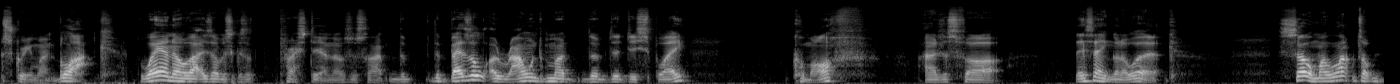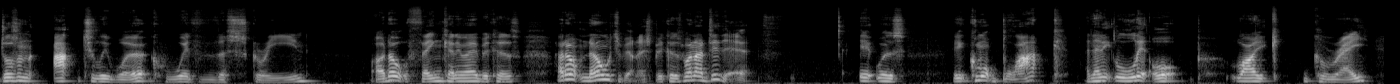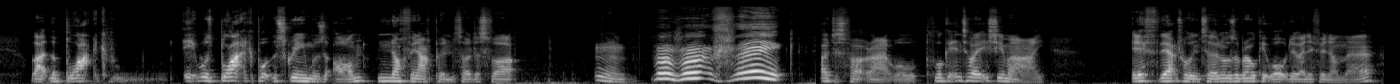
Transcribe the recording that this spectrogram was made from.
Screen went black. The way I know that is obviously because I pressed it and I was just like the the bezel around my the, the display come off and I just thought this ain't gonna work. So my laptop doesn't actually work with the screen. I don't think anyway because I don't know to be honest because when I did it it was it come up black and then it lit up like grey. Like the black it was black but the screen was on. Nothing happened so I just thought mm, for fuck's sake. I just thought right well plug it into HDMI if the actual internals are broke it won't do anything on there.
